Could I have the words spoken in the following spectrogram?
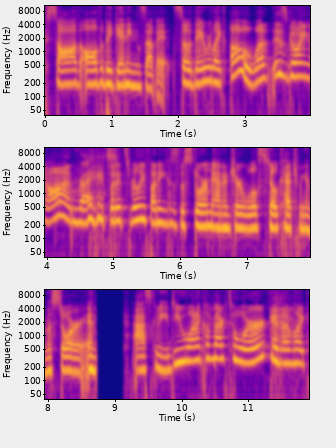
saw the, all the beginnings of it. So they were like, "Oh, what is going on?" Right. But it's really funny because the store manager will still catch me in the store and ask me, Do you want to come back to work? And I'm like,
